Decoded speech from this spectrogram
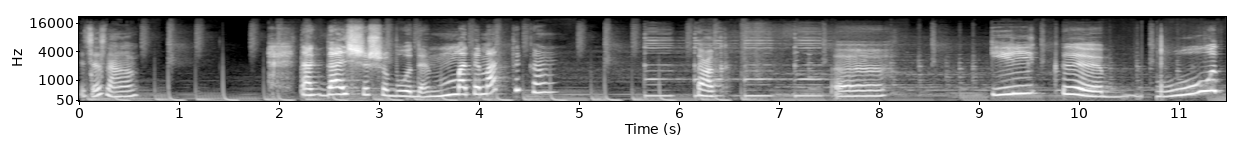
Я Це знала. Так, далі що буде? Математика. Так. Е, Скільки буде?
